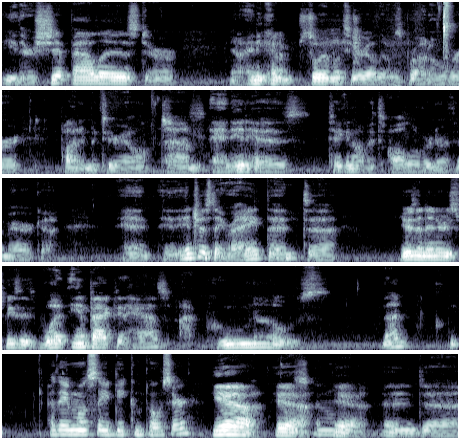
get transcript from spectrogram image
either ship ballast or you know any kind of soil material that was brought over, potted material, um, and it has taken off. It's all over North America, and, and interesting, right? That uh, here's an introduced species. What impact it has, who knows? Not Are they mostly a decomposer? yeah, yeah, So- yeah, and uh,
